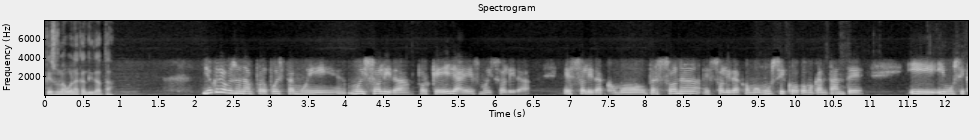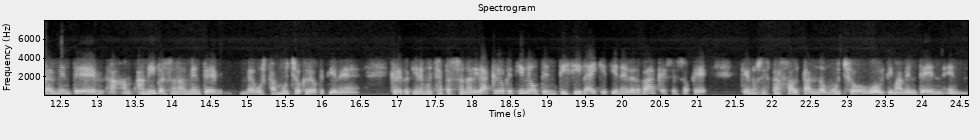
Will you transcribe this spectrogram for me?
¿Que es una buena candidata? Yo creo que es una propuesta muy, muy sólida, porque ella es muy sólida. Es sólida como persona, es sólida como músico, como cantante. Y, musicalmente, a, a mí personalmente me gusta mucho, creo que tiene, creo que tiene mucha personalidad, creo que tiene autenticidad y que tiene verdad, que es eso que, que nos está faltando mucho últimamente en, en,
